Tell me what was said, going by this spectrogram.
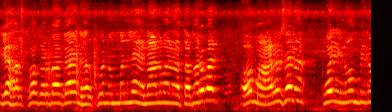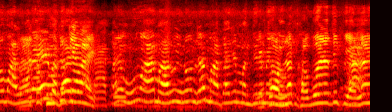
એ હરખો ગરબા ગાય ને હરખો નંબર લે એના આલવાના હતા બરાબર હવે મારે છે ને કોઈ ઇનામ બિનામ આલવું નહીં બધા. અરે હું આ મારું ઇનામ છે માતાજી મંદિરે મેં. ખબર હતી પહેલા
